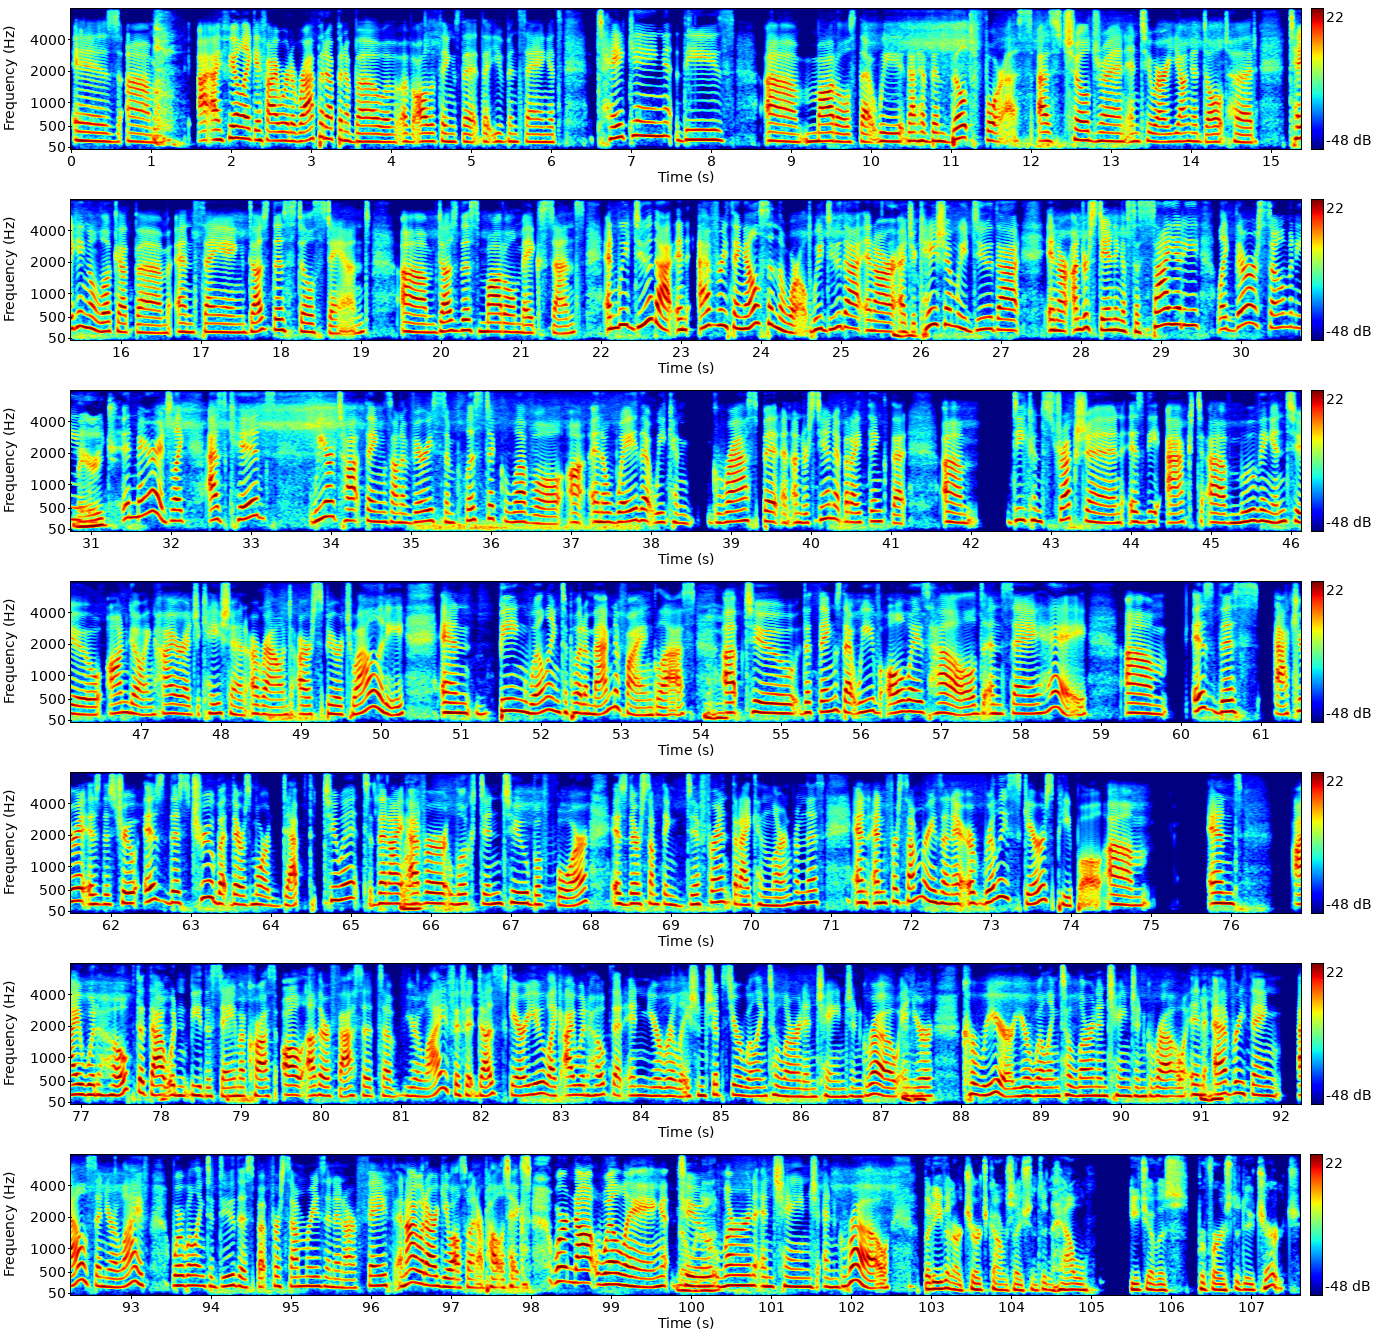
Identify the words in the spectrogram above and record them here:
is um I, I feel like if I were to wrap it up in a bow of, of all the things that that you've been saying, it's taking these um, models that we that have been built for us as children into our young adulthood, taking a look at them and saying, does this still stand? Um, does this model make sense? And we do that in everything else in the world. We do that in our education. We do that in our understanding of society. Like there are so many Marriage. in marriage. Like as kids, we are taught things on a very simplistic level uh, in a way that we can grasp it and understand it. But I think that um, deconstruction is the act of moving into ongoing higher education around our spirituality and being willing to put a magnifying glass Mhm. up to the things that we've always held and say, hey, um, is this accurate? Is this true? Is this true? But there's more depth to it than I Right. ever looked into before. Is there something different that I can learn from this? And and for some reason, it, it really scares people. Um, and I would hope that that wouldn't be the same across all other facets of your life. If it does scare you, like I would hope that in your relationships, you're willing to learn and change and grow. In Mhm. your career, you're willing to learn and change and grow. In Mhm. everything else in your life, we're willing to do this. But for some reason in our faith, and I would argue also in our politics, we're not willing No, to not. learn and change and grow. But even our church conversations and how each of us prefers to do church,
